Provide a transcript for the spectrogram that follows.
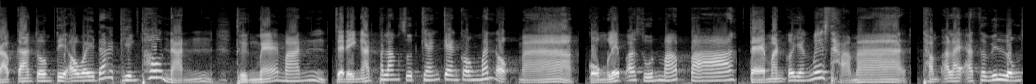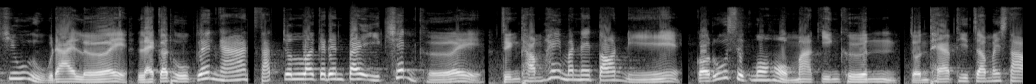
รับการโจมตีเอาไว้ได้เพียงเท่านั้น ถึงแม้มันจะได้งัดพลังสุดแข็งแกร่งของมันออกมากงเล็บอสูรหมาป่าแต่มันก็ยังไม่สามารถทำอะไรอัศวินหลงชิวอยู่ได้เลย และก็ถูกเล่นงานซัดจนลอยกระเด็นไปอีกเช่นเคย จึงทำให้มันในตอนนี้ ก็รู้สึกโมโหมากยิ่งขึ้น จนแทบที่จะไม่สา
